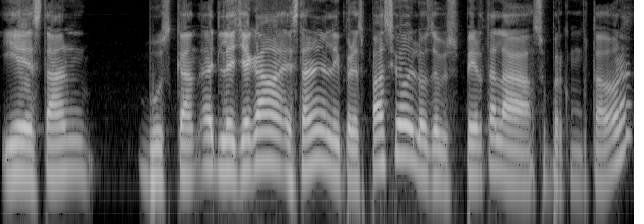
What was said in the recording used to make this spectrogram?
Y están buscando, eh, les llega, están en el hiperespacio y los despierta la supercomputadora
